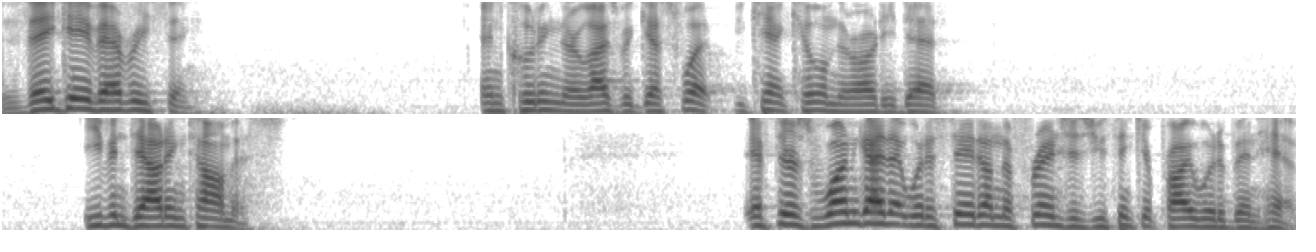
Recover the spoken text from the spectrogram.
they gave everything, including their lives, but guess what? You can't kill them, they're already dead. Even doubting Thomas. If there's one guy that would have stayed on the fringes, you think it probably would have been him.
